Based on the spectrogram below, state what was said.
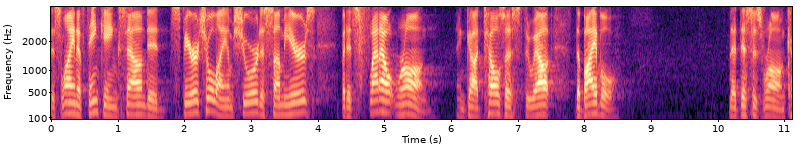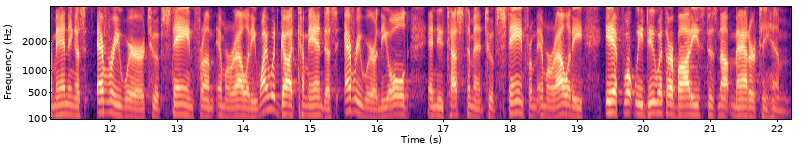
This line of thinking sounded spiritual, I am sure, to some ears, but it's flat out wrong. And God tells us throughout the Bible that this is wrong, commanding us everywhere to abstain from immorality. Why would God command us everywhere in the Old and New Testament to abstain from immorality if what we do with our bodies does not matter to Him?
